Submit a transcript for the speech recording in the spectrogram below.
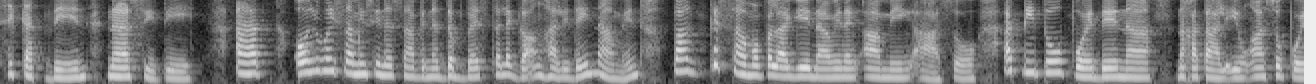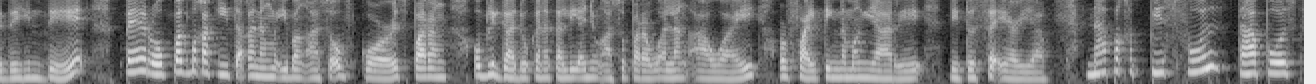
sikat din na city. At always namin sinasabi na the best talaga ang holiday namin pag kasama palagi namin ang aming aso. At dito pwede na nakatali yung aso, pwede hindi. Pero pag makakita ka ng may ibang aso, of course, parang obligado ka na talian yung aso para walang away or fighting na mangyari dito sa area. Napaka-peaceful. Tapos,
